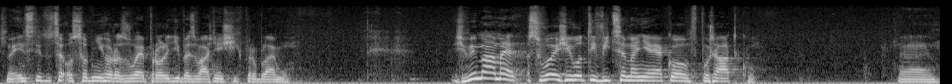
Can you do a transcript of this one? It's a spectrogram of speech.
Jsme instituce osobního rozvoje pro lidi bez vážnějších problémů. Že my máme svoje životy víceméně jako v pořádku. Eh,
